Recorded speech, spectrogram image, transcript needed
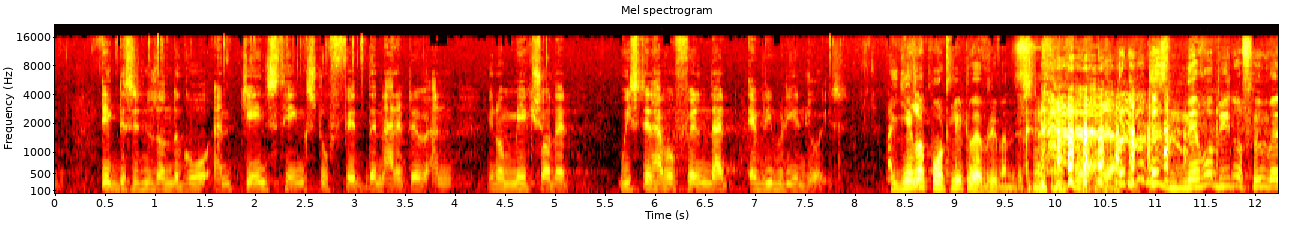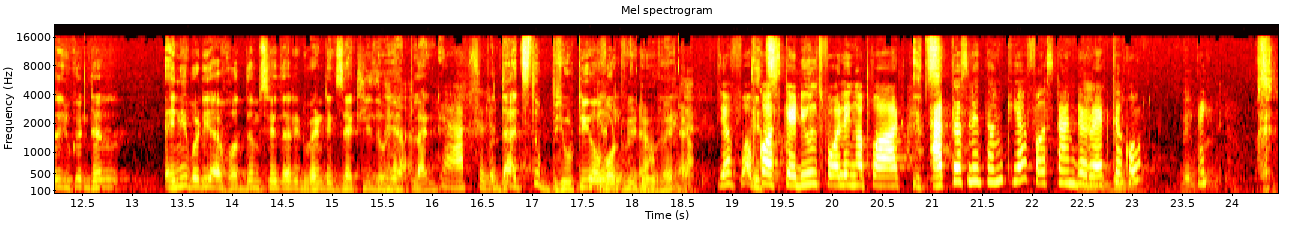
take decisions on the go and change things to fit the narrative and you know make sure that we still have a film that everybody enjoys. He gave a portly to everyone this time. But you know, there's never been a film where you can tell anybody, I've heard them say that it went exactly the way I planned it. Yeah, absolutely. But that's the beauty of what we do, right? Yeah, of It's- course, schedules falling apart. it's- Actors ने तंग किया first time director को. बिल्कुल नहीं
